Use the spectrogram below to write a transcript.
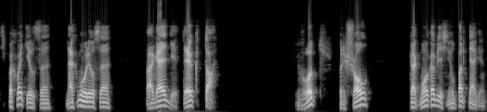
Спохватился, нахмурился. — Погоди, ты кто? — Вот, пришел, как мог объяснил Портнягин.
